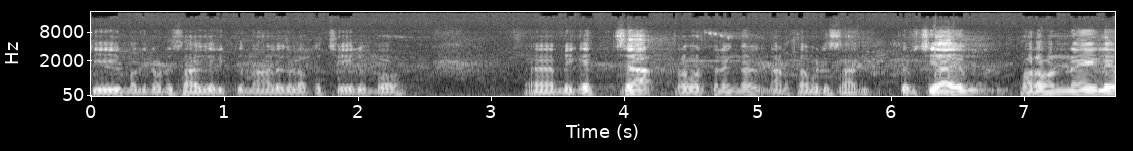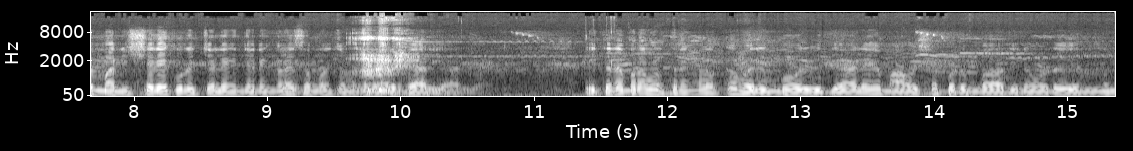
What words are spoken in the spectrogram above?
ടി എയും അതിനോട് സഹകരിക്കുന്ന ആളുകളൊക്കെ ചേരുമ്പോൾ മികച്ച പ്രവർത്തനങ്ങൾ നടത്താൻ വേണ്ടി സാധിക്കും. തീർച്ചയായും പറവണ്ണയിലെ മനുഷ്യരെ കുറിച്ച് അല്ലെങ്കിൽ ജനങ്ങളെ സംബന്ധിച്ച് നമുക്ക് നേരത്തെ അറിയാം. ഇത്തരം പ്രവർത്തനങ്ങളൊക്കെ വരുമ്പോൾ വിദ്യാലയം ആവശ്യപ്പെടുമ്പോൾ അതിനോട് എന്നും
